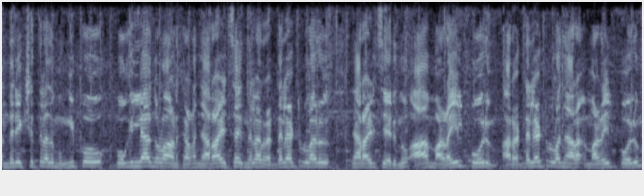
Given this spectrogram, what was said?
അന്തരീക്ഷത്തിൽ അത് മുങ്ങിപ്പോ പോകില്ല എന്നുള്ളതാണ്. കാരണം ഞായറാഴ്ച ഇന്നലെ റെഡ് അലേർട്ടുള്ള ഒരു ഞായറാഴ്ചയായിരുന്നു. ആ മഴയിൽ പോലും ആ റെഡ് അലേർട്ടുള്ള ഞായറ മഴയിൽ പോലും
